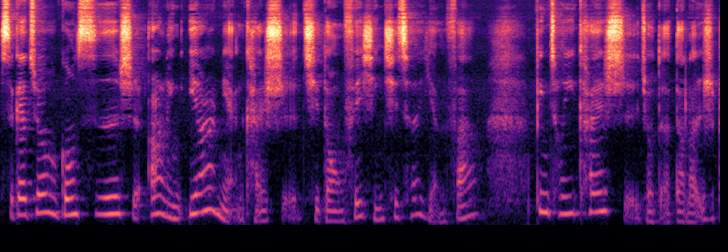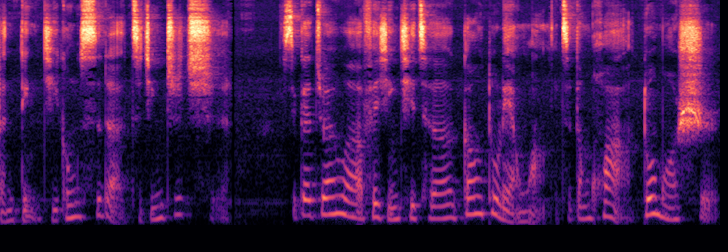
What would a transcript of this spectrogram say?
SkyDrive 公司是2012年开始启动飞行汽车研发，并从一开始就得到了日本顶级公司的资金支持。SkyDrive 飞行汽车高度联网、自动化、多模式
